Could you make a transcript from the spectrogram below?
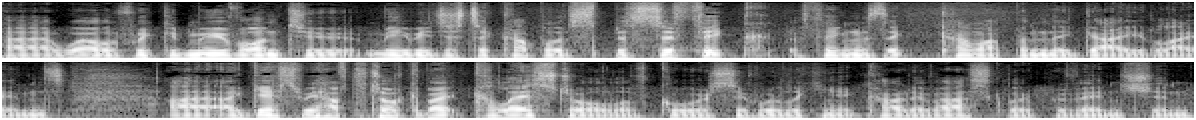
Uh, well, if we could move on to maybe just a couple of specific things that come up in the guidelines, uh, I guess we have to talk about cholesterol, of course, if we're looking at cardiovascular prevention.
